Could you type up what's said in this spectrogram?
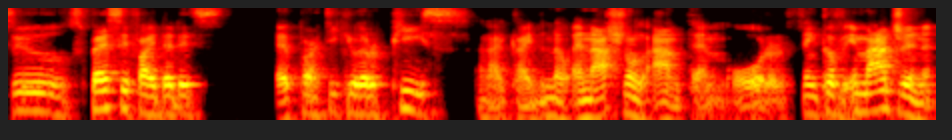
to specify that it's a particular piece like i don't know a national anthem or think of imagine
